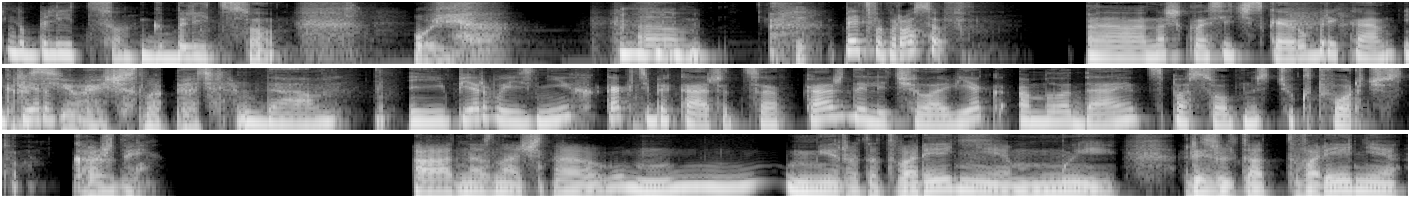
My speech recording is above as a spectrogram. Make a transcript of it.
К Блицу. к Блицу. Ой, Эм, Пять вопросов. Э, Наша классическая рубрика. И перв- красивое число 5. Да. И первый из них. Как тебе кажется, каждый ли человек обладает способностью к творчеству? Каждый. А однозначно, мир — это творение, мы — результат творения.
